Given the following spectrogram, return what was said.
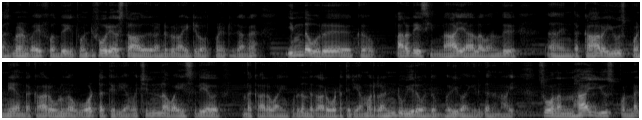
ஹஸ்பண்ட் அண்ட் ஒய்ஃப் வந்து டுவெண்ட்டி ஃபோர் இயர்ஸ் தான் ஆகுது. ரெண்டு பேரும் ஐடியில் ஒர்க் பண்ணிகிட்ருக்காங்க இந்த ஒரு க- பரதேசி நாயால் வந்து இந்த காரை யூஸ் பண்ணி அந்த காரை ஒழுங்காக ஓட்ட தெரியாமல் சின்ன வயசுலேயே அந்த காரை வாங்கி கொடுத்து அந்த காரை ஓட்ட தெரியாமல் ரெண்டு உயிரை வந்து பலி வாங்கியிருக்கு அந்த நாய். ஸோ அந்த நாய் யூஸ் பண்ண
